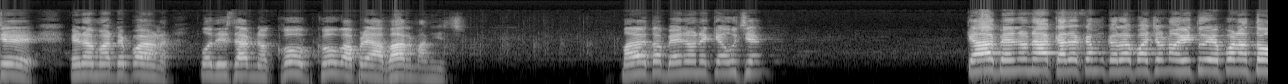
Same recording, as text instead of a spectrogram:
છે. એના માટે પણ મોદી સાહેબનો ખૂબ ખૂબ આપણે આભાર માનીએ છીએ. મારે તો બહેનોને કેવું છે કે આ બહેનોને આ કાર્યક્રમ કરવા પાછળનો હેતુ એ પણ હતો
